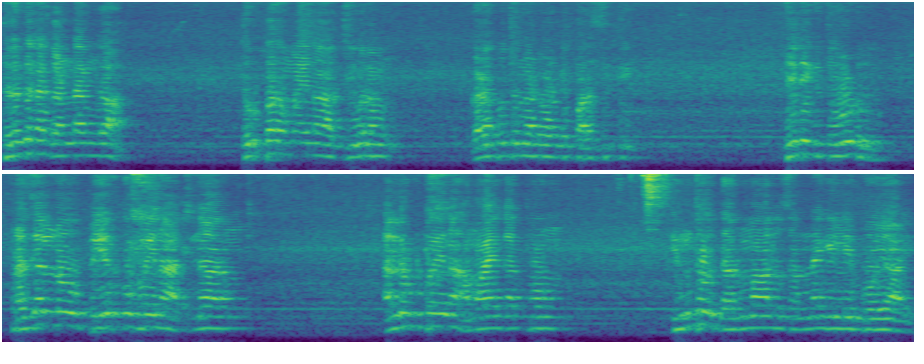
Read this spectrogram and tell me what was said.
దినదిన గండంగా దుర్భరమైన జీవనం గడుపుతున్నటువంటి పరిస్థితి. దీనికి తోడు ప్రజల్లో పేరుకుపోయిన అజ్ఞానం అల్లుకుపోయిన అమాయకత్వం హిందూ ధర్మాలు సన్నగిల్లిపోయాయి.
